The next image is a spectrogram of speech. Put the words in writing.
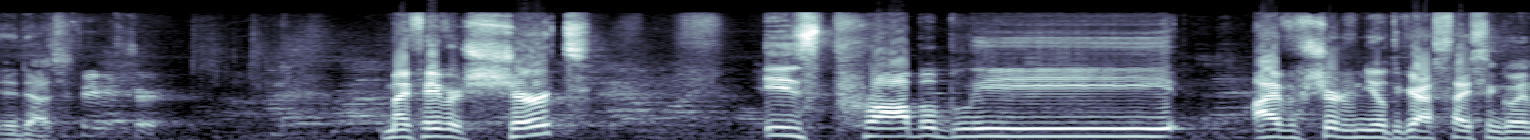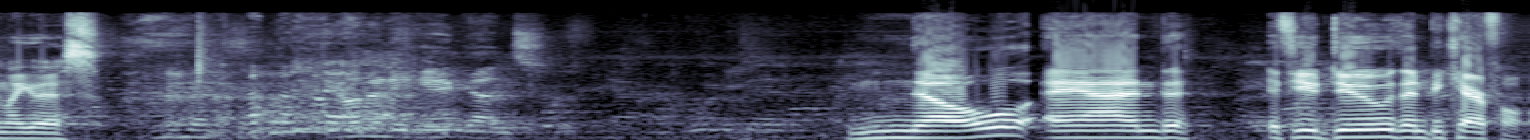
it does. Favorite shirt? My favorite shirt is probably I have a shirt of Neil deGrasse Tyson going like this. Do you own any handguns? No, and if you do, then be careful.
